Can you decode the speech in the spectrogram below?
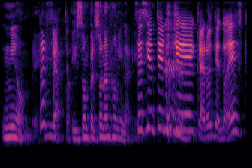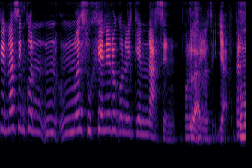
ni hombre. Perfecto. Y son personas no binarias. Se sienten que, claro, entiendo, es que nacen con, no es su género con el que nacen, por Claro. decirlo así. Ya, Como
